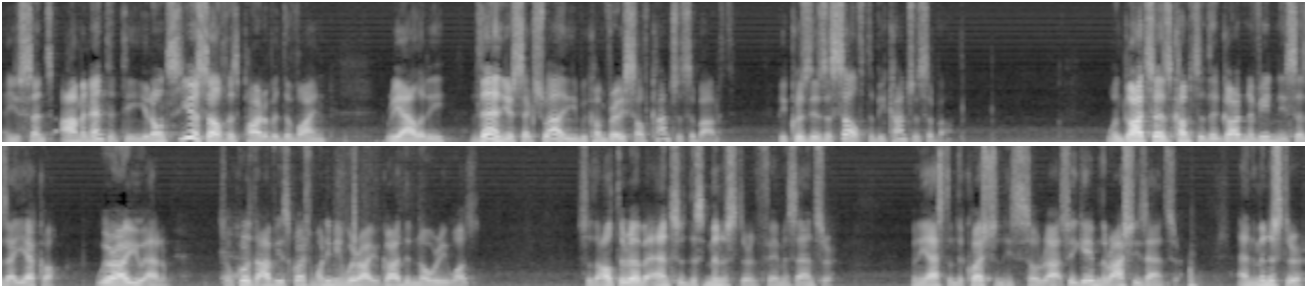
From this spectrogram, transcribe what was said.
and you sense I'm an entity. You don't see yourself as part of a divine reality, then your sexuality, you become very self conscious about it because there's a self to be conscious about. When God says, comes to the Garden of Eden, he says, Ayeka, where are you, Adam? So, of course, the obvious question, what do you mean, where are you? God didn't know where he was? So the Alter Rebbe answered this minister, the famous answer. When he asked him the question, he, so, so he gave him the Rashi's answer. And the minister,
